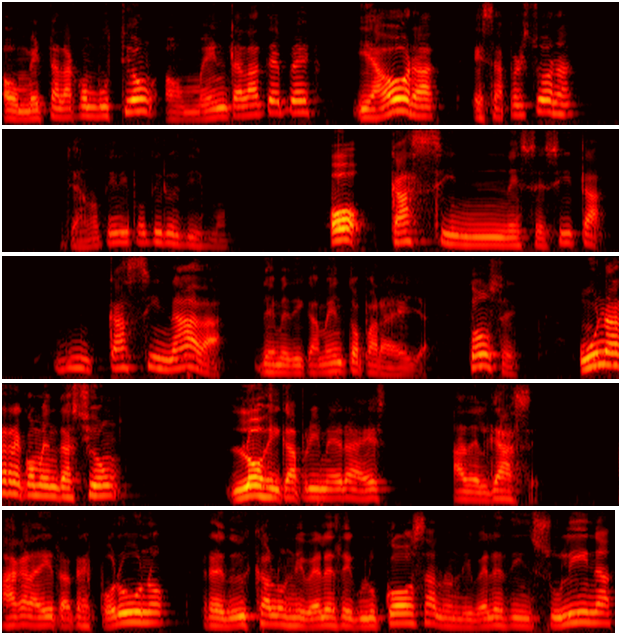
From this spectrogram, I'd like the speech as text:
aumenta la combustión, aumenta la ATP y ahora esa persona ya no tiene hipotiroidismo o casi necesita casi nada de medicamento para ella. Entonces, una recomendación lógica primera es adelgace. Haga la dieta 3x1, reduzca los niveles de glucosa, los niveles de insulina,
